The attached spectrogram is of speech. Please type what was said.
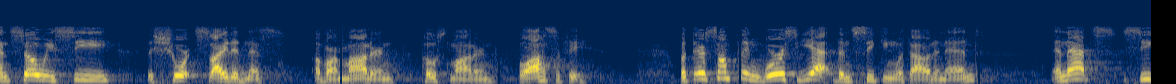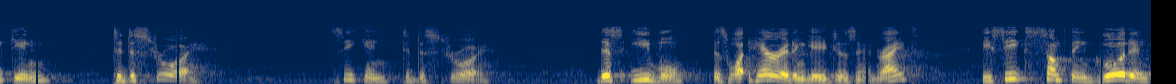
And so we see the short sightedness of our modern, postmodern philosophy. But there's something worse yet than seeking without an end, and that's seeking to destroy. Seeking to destroy. This evil is what Herod engages in, right? He seeks something good and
